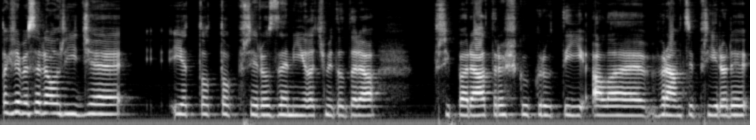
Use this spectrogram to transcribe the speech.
takže by se dalo říct, že je to to přirozený, leč mi to teda připadá trošku krutý, ale v rámci přírody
